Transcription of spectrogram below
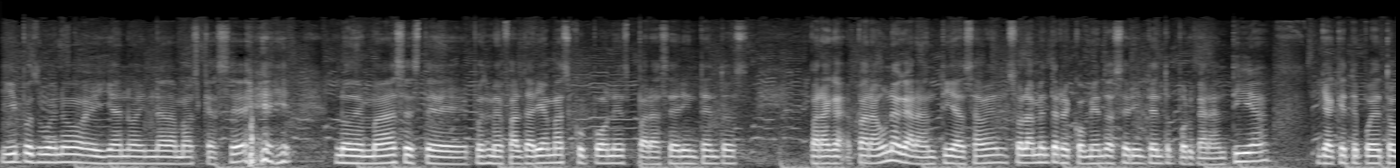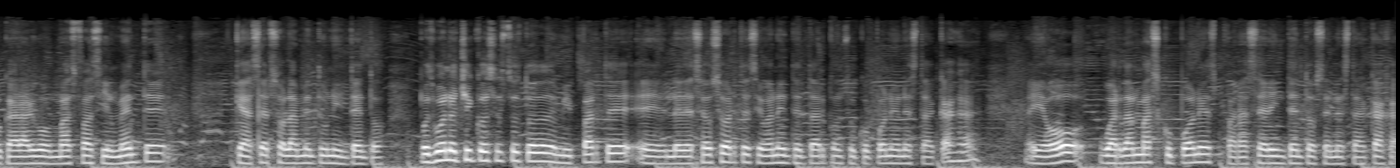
Y pues bueno eh, ya no hay nada más que hacer Lo demás, este, pues me faltaría más cupones para hacer intentos para, para una garantía, ¿saben? Solamente recomiendo hacer intento por garantía, ya que te puede tocar algo más fácilmente que hacer solamente un intento. Pues bueno chicos, esto es todo de mi parte. Eh, le deseo suerte si van a intentar con su cupón en esta caja. eh, o guardar más cupones para hacer intentos en esta caja.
